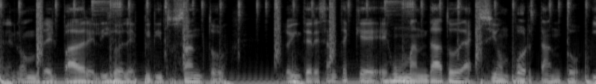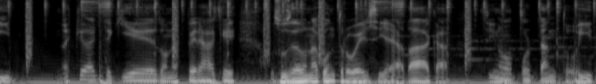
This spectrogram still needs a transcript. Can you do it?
en el nombre del Padre, el Hijo y del Espíritu Santo. Lo interesante es que es un mandato de acción, por tanto, id. No es quedarte quieto, no esperas a que suceda una controversia y ataca, sino por tanto, id.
